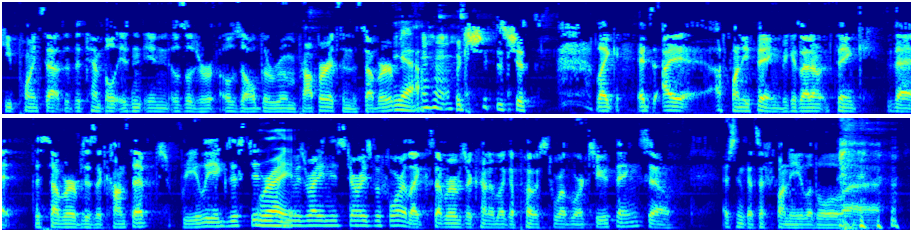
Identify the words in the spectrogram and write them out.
he points out that the temple isn't in Uzuldaroum proper; it's in the suburbs. Yeah. which is just like it's I a funny thing because I don't think that the suburbs as a concept really existed when Right. he was writing these stories before. Like suburbs are kind of like a post World War II thing. So I just think that's a funny little uh,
